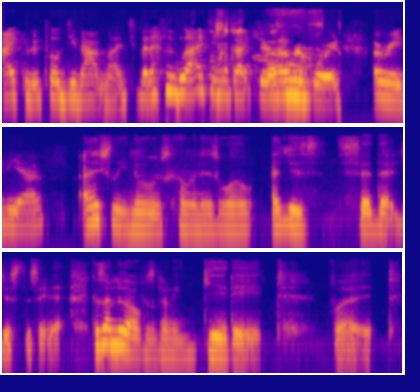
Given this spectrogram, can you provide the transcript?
I could have told you that much, but I'm glad you got your hoverboard, Arabia. I actually knew it was coming as well. I just said that just to say that because I knew I was gonna get it, but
